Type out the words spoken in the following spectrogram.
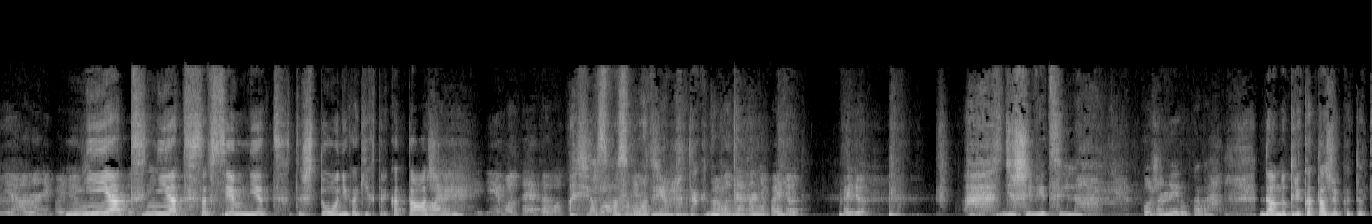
Не, она не пойдет. Нет, нет, совсем нет. Ты что, никаких трикотажей. Ой, и вот это вот. А сейчас посмотрим. Так, не А вот это не пойдет? Пойдет. Дешевит сильно. Кожаные рукава. Да, но трикотажик этот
